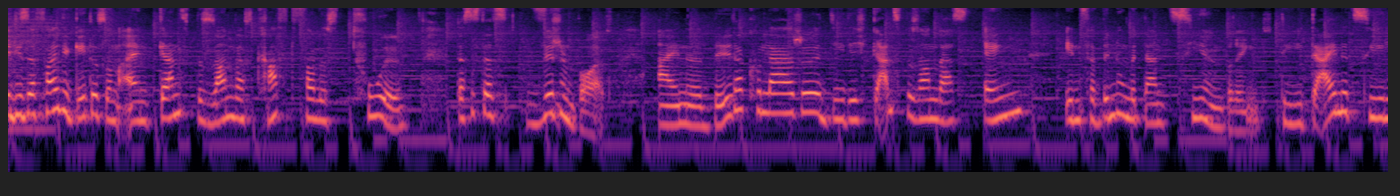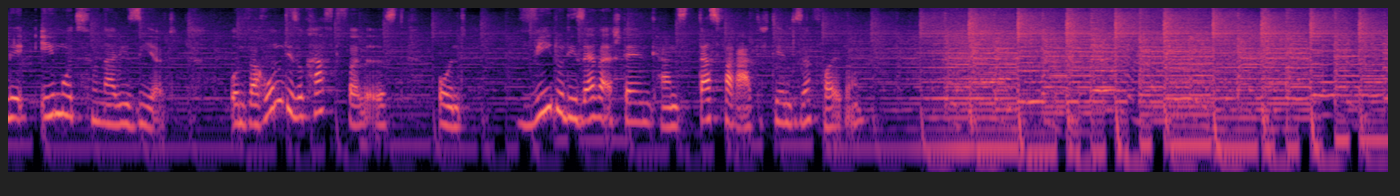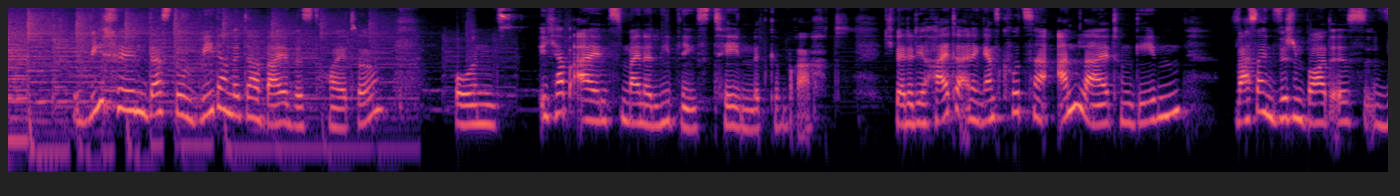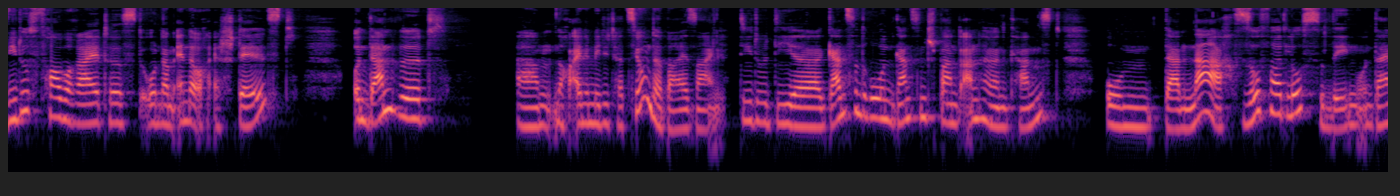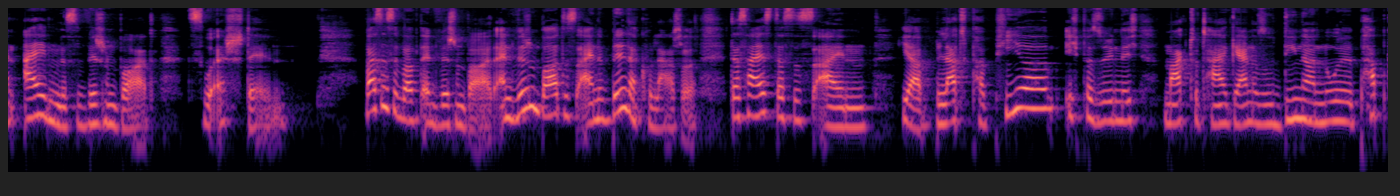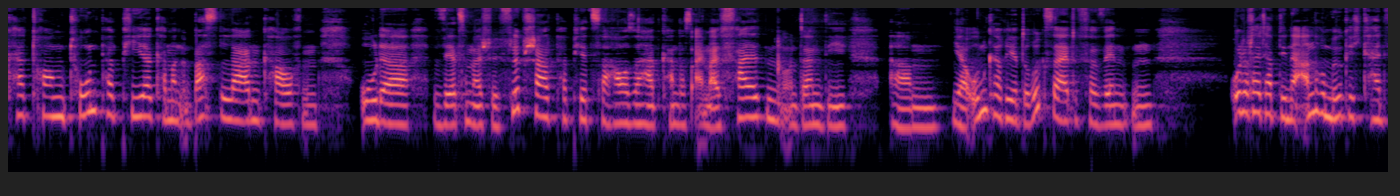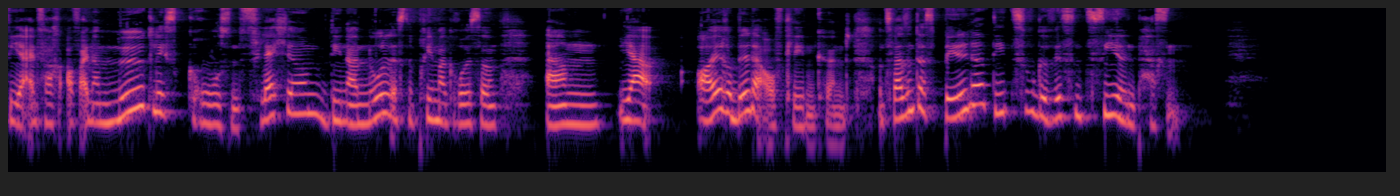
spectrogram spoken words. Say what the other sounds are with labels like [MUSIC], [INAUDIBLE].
In dieser Folge geht es um ein ganz besonders kraftvolles Tool. Das ist das Vision Board. Eine Bildercollage, die dich ganz besonders eng in Verbindung mit deinen Zielen bringt, die deine Ziele emotionalisiert. Und warum die so kraftvoll ist und wie du die selber erstellen kannst, das verrate ich dir in dieser Folge. Wie schön, dass du wieder mit dabei bist heute. Und ich habe eins meiner Lieblingsthemen mitgebracht. Ich werde dir heute eine ganz kurze Anleitung geben, was ein Vision Board ist, wie du es vorbereitest und am Ende auch erstellst. Und dann wird ähm, noch eine Meditation dabei sein, die du dir ganz in Ruhe und ganz entspannt anhören kannst, um danach sofort loszulegen und dein eigenes Vision Board zu erstellen. Was ist überhaupt ein Vision Board? Ein Vision Board ist eine Bildercollage. Das heißt, das ist ein ja, Blatt Papier. Ich persönlich mag total gerne so DIN A0 Pappkarton, Tonpapier, kann man im Bastelladen kaufen. Oder wer zum Beispiel Flipchart-Papier zu Hause hat, kann das einmal falten und dann die ähm, ja, unkarierte Rückseite verwenden. Oder vielleicht habt ihr eine andere Möglichkeit, wie ihr einfach auf einer möglichst großen Fläche, DIN A0 ist eine prima Größe, ähm, ja, eure Bilder aufkleben könnt. Und zwar sind das Bilder, die zu gewissen Zielen passen.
